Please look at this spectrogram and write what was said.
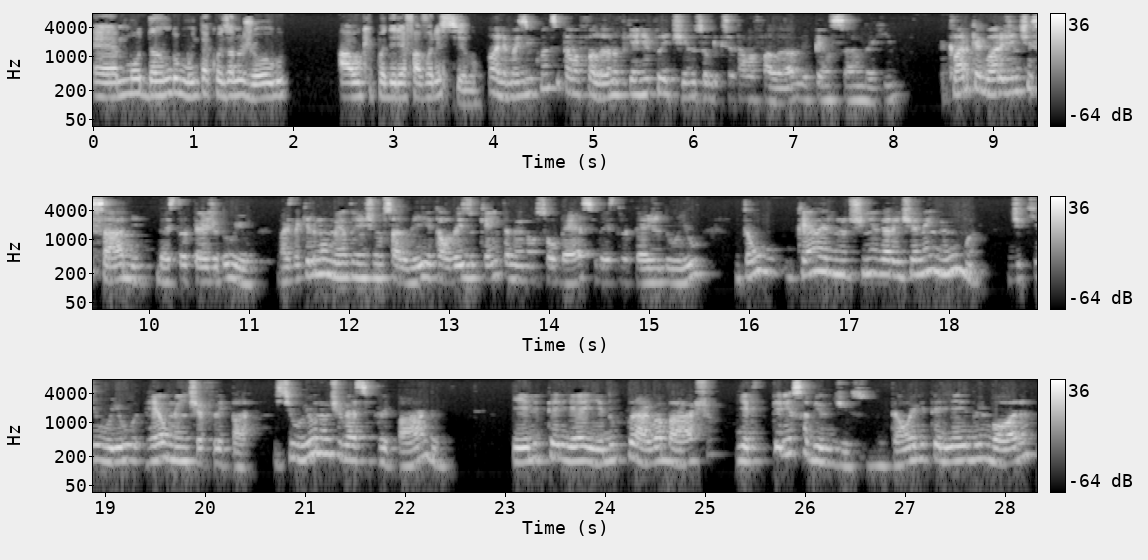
é, mudando muita coisa no jogo, algo que poderia favorecê-lo. Olha, mas enquanto você estava falando, eu fiquei refletindo sobre o que você estava falando e pensando aqui. É claro que agora a gente sabe da estratégia do Will, mas naquele momento a gente não sabia, e talvez o Ken também não soubesse da estratégia do Will. Então o Ken ele não tinha garantia nenhuma de que o Will realmente ia flipar. E se o Will não tivesse flipado, ele teria ido por água abaixo e ele teria sabido disso. Então ele teria ido embora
